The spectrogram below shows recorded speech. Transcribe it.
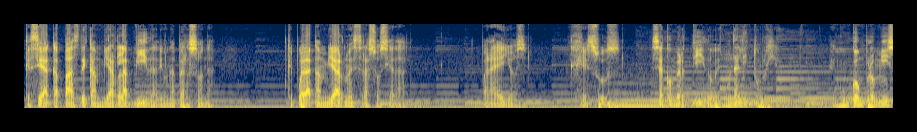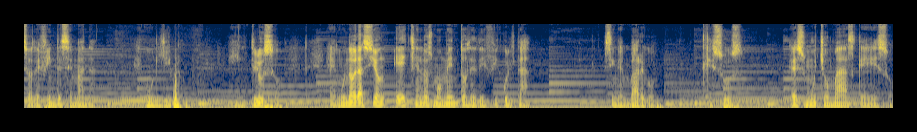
que sea capaz de cambiar la vida de una persona, que pueda cambiar nuestra sociedad para ellos, Jesús se ha convertido en una liturgia, en un compromiso de fin de semana, en un libro, incluso en una oración hecha en los momentos de dificultad. Sin embargo, Jesús es mucho más que eso.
